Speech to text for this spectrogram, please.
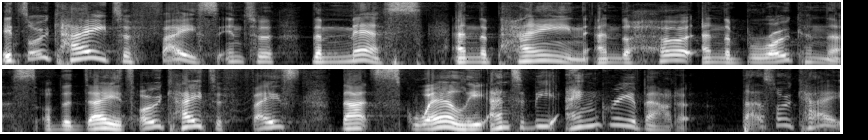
It's okay to face into the mess and the pain and the hurt and the brokenness of the day. It's okay to face that squarely and to be angry about it. That's okay.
